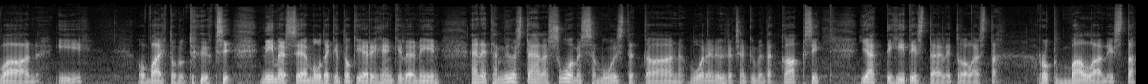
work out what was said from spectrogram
vaan I on vaihtunut yksi nimessä ja muutenkin toki eri henkilö, niin hänethän myös täällä Suomessa muistetaan vuoden 1992 jättihitistä, eli tuollaista rockballadista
